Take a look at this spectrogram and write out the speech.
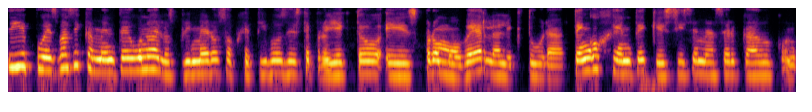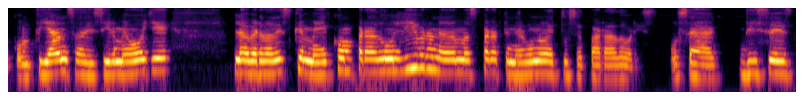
Sí, pues básicamente uno de los primeros objetivos de este proyecto es promover la lectura. Tengo gente que sí se me ha acercado con confianza a decirme, oye, la verdad es que me he comprado un libro nada más para tener uno de tus separadores. O sea, dices,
